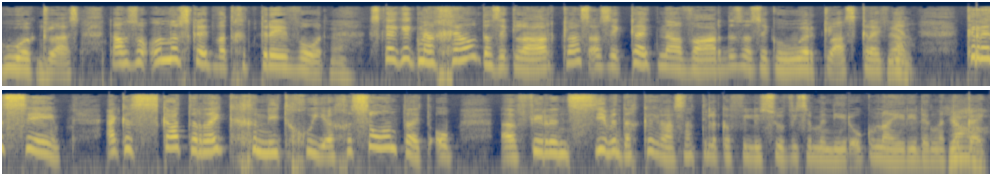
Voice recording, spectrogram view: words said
hoë klas. Daar's 'n onderskeid wat getref word. Ja. As kyk ek na geld, as ek laer klas, as ek kyk na waardes, as ek hoër klas skryf ja. een. Chris sê, ek is skatryk, geniet goeie gesondheid op uh, 74. Kyk, daar's natuurlik 'n filosofiese manier ook om na hierdie dinge ja. te kyk.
